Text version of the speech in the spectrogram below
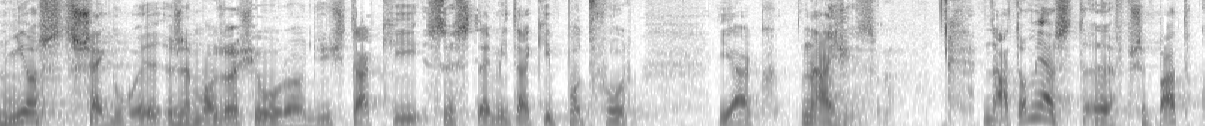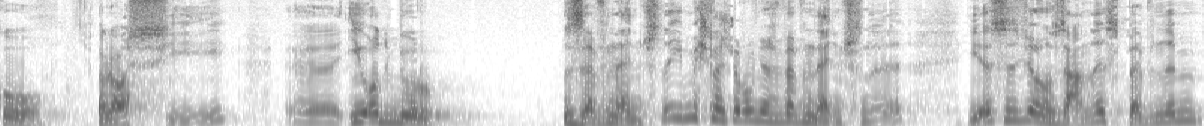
nie ostrzegły, że może się urodzić taki system i taki potwór jak nazizm. Natomiast e, w przypadku Rosji e, i odbiór zewnętrzny i myślę, że również wewnętrzny jest związany z pewnym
